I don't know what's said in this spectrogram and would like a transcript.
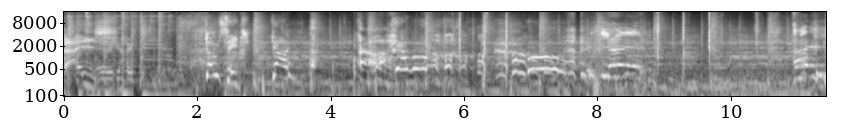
Nice. There we go. Go, CJ! Go! yeah! Hey!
